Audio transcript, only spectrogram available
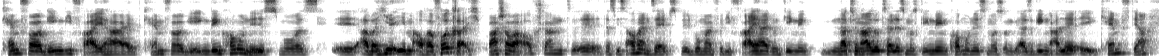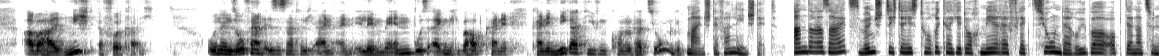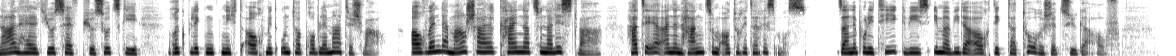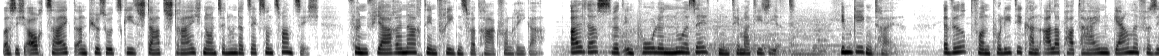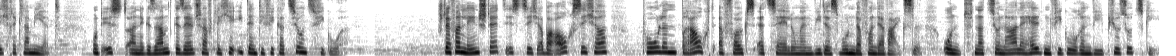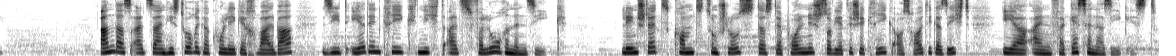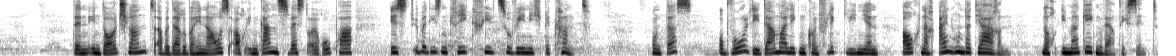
Kämpfer gegen die Freiheit, Kämpfer gegen den Kommunismus, äh, aber hier eben auch erfolgreich. Warschauer Aufstand, äh, das ist auch ein Selbstbild, wo man für die Freiheit und gegen den Nationalsozialismus, gegen den Kommunismus und also gegen alle äh, kämpft, ja, aber halt nicht erfolgreich. Und insofern ist es natürlich ein, ein Element, wo es eigentlich überhaupt keine, keine negativen Konnotationen gibt. Mein Stefan Lehnstedt. Andererseits wünscht sich der Historiker jedoch mehr Reflexion darüber, ob der Nationalheld Józef Piłsudski rückblickend nicht auch mitunter problematisch war. Auch wenn der Marschall kein Nationalist war, hatte er einen Hang zum Autoritarismus. Seine Politik wies immer wieder auch diktatorische Züge auf was sich auch zeigt an Piłsudskis Staatsstreich 1926, fünf Jahre nach dem Friedensvertrag von Riga. All das wird in Polen nur selten thematisiert. Im Gegenteil, er wird von Politikern aller Parteien gerne für sich reklamiert und ist eine gesamtgesellschaftliche Identifikationsfigur. Stefan Lehnstedt ist sich aber auch sicher, Polen braucht Erfolgserzählungen wie das Wunder von der Weichsel und nationale Heldenfiguren wie Piłsudski. Anders als sein Historikerkollege Chwalba sieht er den Krieg nicht als verlorenen Sieg. Lehnstedt kommt zum Schluss, dass der polnisch-sowjetische Krieg aus heutiger Sicht eher ein vergessener Sieg ist. Denn in Deutschland, aber darüber hinaus auch in ganz Westeuropa, ist über diesen Krieg viel zu wenig bekannt. Und das, obwohl die damaligen Konfliktlinien auch nach 100 Jahren noch immer gegenwärtig sind.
